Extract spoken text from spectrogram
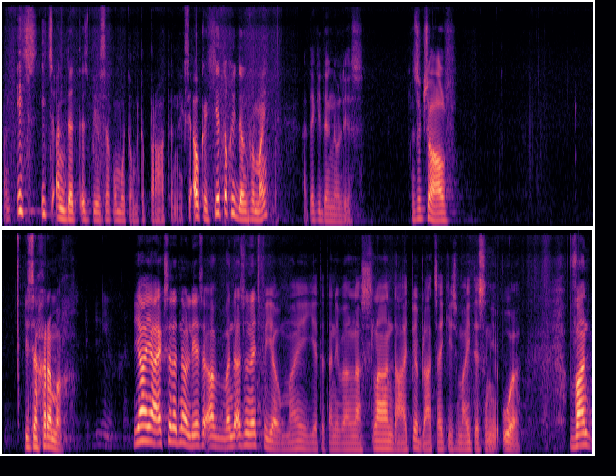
Want iets iets aan dit is besig om met hom te praat en ek sê, "Oké, okay, gee tog die ding vir my dat ek die ding nou lees." Dis ook so half 'n grimmig. Ja ja, ek sal dit nou lees want dit is nou net vir jou. My heet dit aan die wil na slaan daai twee bladsytjies my tussen die oë. Want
